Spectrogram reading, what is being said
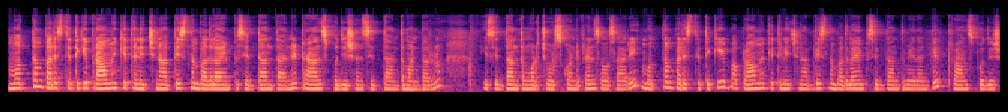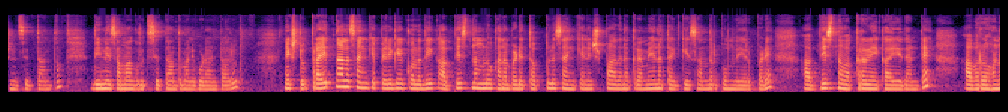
మొత్తం పరిస్థితికి ప్రాముఖ్యతనిచ్చిన అభ్యసన బదలాయింపు సిద్ధాంతాన్ని ట్రాన్స్పొజిషన్ సిద్ధాంతం అంటారు. ఈ సిద్ధాంతం కూడా చూసుకోండి ఫ్రెండ్స్ ఒకసారి. మొత్తం పరిస్థితికి ప్రాముఖ్యతనిచ్చిన అభ్యసన బదలాయింపు సిద్ధాంతం ఏదంటే ట్రాన్స్పొజిషన్ సిద్ధాంతం. దీన్ని సమాగృతి సిద్ధాంతం అని కూడా అంటారు. నెక్స్ట్ ప్రయత్నాల సంఖ్య పెరిగే కొలది అభ్యసనంలో కనబడే తప్పుల సంఖ్య నిష్పాదన క్రమేణా తగ్గే సందర్భంలో ఏర్పడే అభ్యసన వక్రరేఖ ఏదంటే అవరోహణ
